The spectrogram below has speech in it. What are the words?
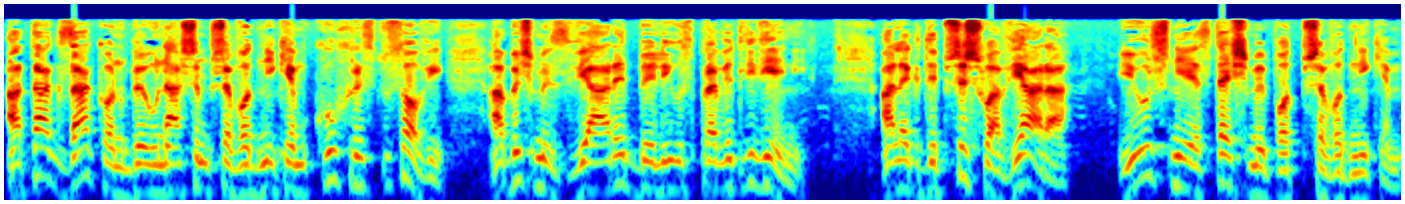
A tak zakon był naszym przewodnikiem ku Chrystusowi, abyśmy z wiary byli usprawiedliwieni. Ale gdy przyszła wiara, już nie jesteśmy pod przewodnikiem,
